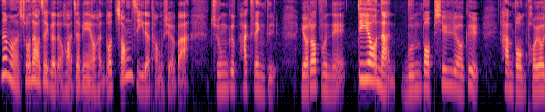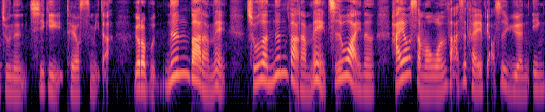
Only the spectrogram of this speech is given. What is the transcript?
那么说到这个的话，这边有很多中级的同学吧，中级학생들여러분의뛰어난문법실력을한번보여주는시기되었습니다 여러분 는바람에 除了는바람에之外呢，还有什么文法是可以表示原因，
